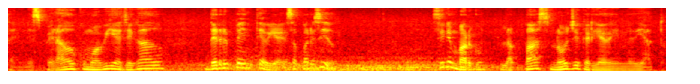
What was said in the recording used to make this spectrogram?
tan inesperado como había llegado, de repente había desaparecido. Sin embargo, la paz no llegaría de inmediato.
